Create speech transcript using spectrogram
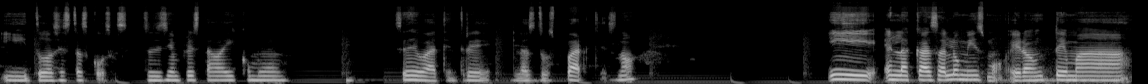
y todas estas cosas. Entonces siempre estaba ahí como ese debate entre las dos partes, ¿no? Y en la casa lo mismo, era un tema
